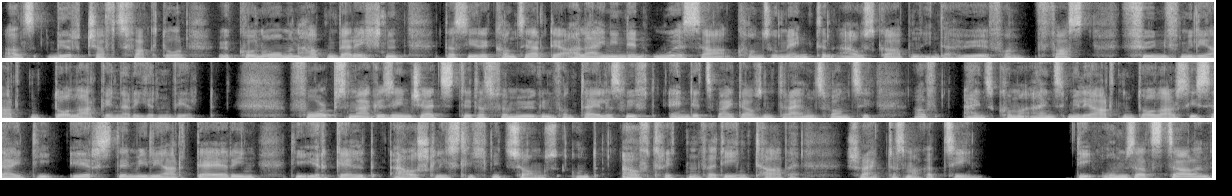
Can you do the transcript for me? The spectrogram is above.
als Wirtschaftsfaktor. Ökonomen haben berechnet, dass ihre Konzerte allein in den USA Konsumentenausgaben in der Höhe von fast fünf Milliarden Dollar generieren wird. Forbes Magazine schätzte das Vermögen von Taylor Swift Ende 2023 auf 1,1 Milliarden Dollar. Sie sei die erste Milliardärin, die ihr Geld ausschließlich mit Songs und Auftritten verdient habe, schreibt das Magazin. Die Umsatzzahlen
